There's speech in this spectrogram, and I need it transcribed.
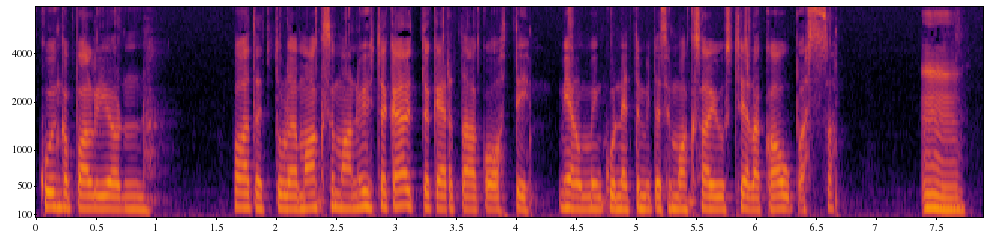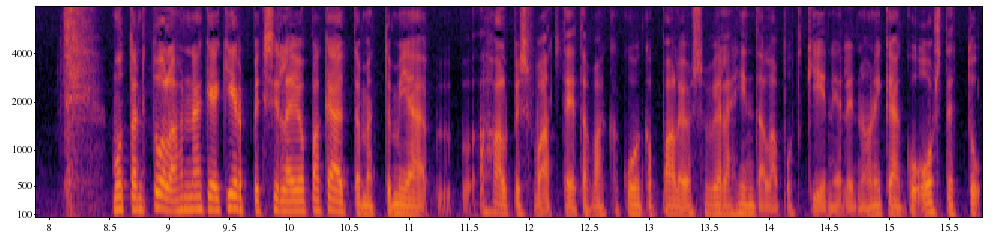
kuinka paljon vaate tulee maksamaan yhtä käyttökertaa kohti, mieluummin kuin että mitä se maksaa just siellä kaupassa. Mm. Mutta tuollahan näkee kirppiksillä jopa käyttämättömiä halpisvaatteita, vaikka kuinka paljon, jos on vielä hintalaput kiinni. Eli ne on ikään kuin ostettu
